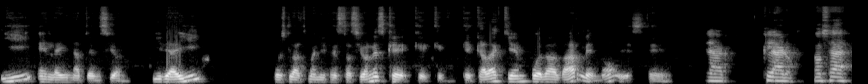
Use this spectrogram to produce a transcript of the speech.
y en la inatención. Y de ahí pues las manifestaciones que, que, que, que, cada quien pueda darle, ¿no? Este... Claro, claro. O sea,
